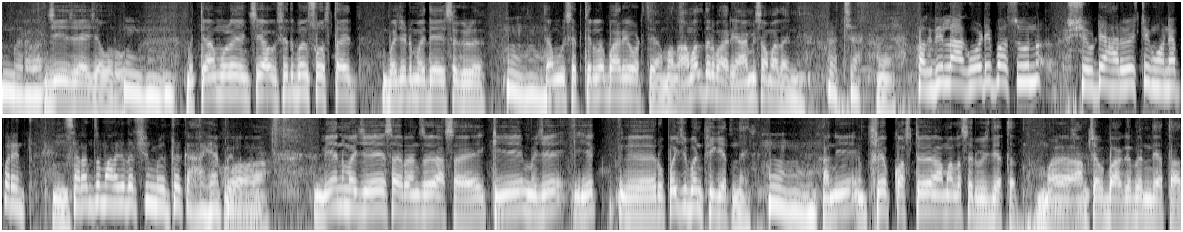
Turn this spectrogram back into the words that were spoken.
बरोबर. जे जे याच्याबरोबर मग त्यामुळे यांची औषध पण स्वस्त आहेत. बजेटमध्ये आहे सगळं. त्यामुळे शेतकऱ्याला भारी वाटते आम्हाला. आम्हाला तर भारी आहे, आम्ही समाधानी आहे. अच्छा. अगदी लागवडीपासून शेवटी हार्वेस्टिंग होण्यापर्यंत सरांचं मार्गदर्शन मिळतं का ह्या? मेन म्हणजे सरांचं असं आहे की म्हणजे एक रुपयाची पण फी घेत नाहीत. हम्म, आणि फ्री ऑफ कॉस्ट आम्हाला सर्व्हिस देतात. मग आमच्या बागेपर्यंत देतात.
